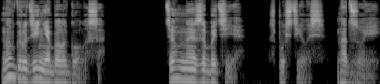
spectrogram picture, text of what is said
но в груди не было голоса. Темное забытье спустилось над Зоей.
